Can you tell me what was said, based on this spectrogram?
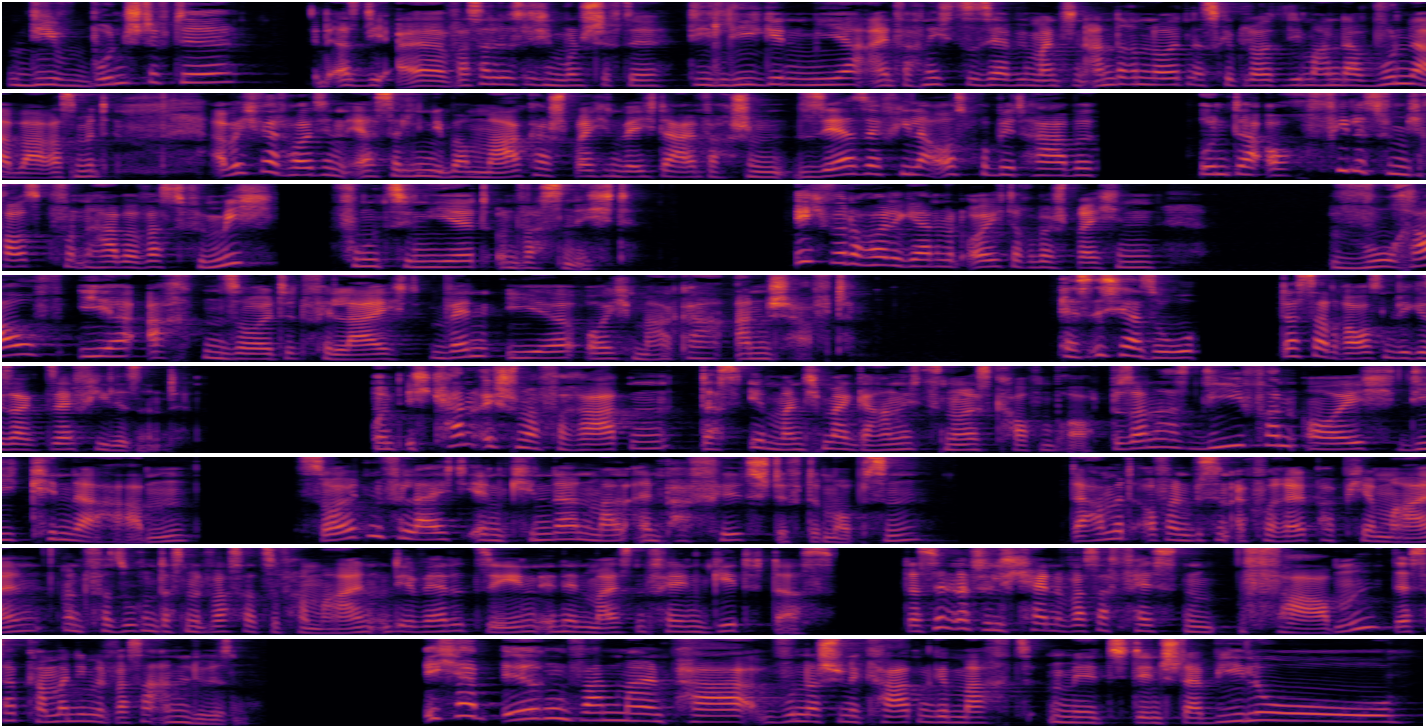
die Buntstifte, also die äh, wasserlöslichen Buntstifte, die liegen mir einfach nicht so sehr wie manchen anderen Leuten. Es gibt Leute, die machen da Wunderbares mit. Aber ich werde heute in erster Linie über Marker sprechen, weil ich da einfach schon sehr, sehr viele ausprobiert habe und da auch vieles für mich rausgefunden habe, was für mich funktioniert und was nicht. Ich würde heute gerne mit euch darüber sprechen, worauf ihr achten solltet vielleicht, wenn ihr euch Marker anschafft. Es ist ja so, dass da draußen, wie gesagt, sehr viele sind. Und ich kann euch schon mal verraten, dass ihr manchmal gar nichts Neues kaufen braucht. Besonders die von euch, die Kinder haben, sollten vielleicht ihren Kindern mal ein paar Filzstifte mopsen, damit auf ein bisschen Aquarellpapier malen und versuchen, das mit Wasser zu vermalen. Und ihr werdet sehen, in den meisten Fällen geht das. Das sind natürlich keine wasserfesten Farben, deshalb kann man die mit Wasser anlösen. Ich habe irgendwann mal ein paar wunderschöne Karten gemacht mit den Stabilo.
